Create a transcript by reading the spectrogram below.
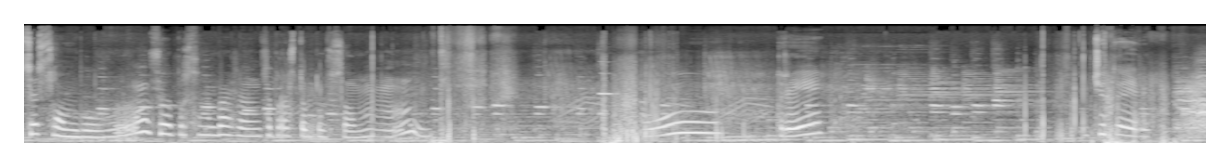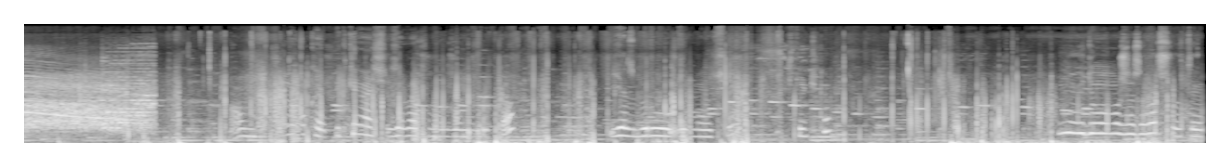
Це сон був. Ну, що я просто не бачила, ну, це просто був сон. О, три. Чотири. Окей, під кінець завершимо вже на Я зберу одну цю штучку. Ну, думаю, можна завершувати.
